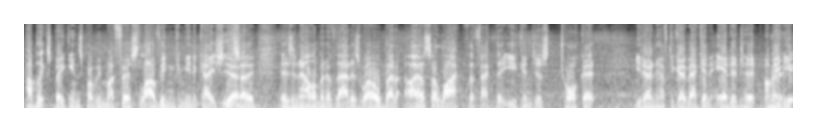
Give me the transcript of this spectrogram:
public speaking is probably my first love in communication, Yeah. so there's an element of that as well. But I also like the fact that you can just talk it. You don't have to go back and edit it. I mean, Right. you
